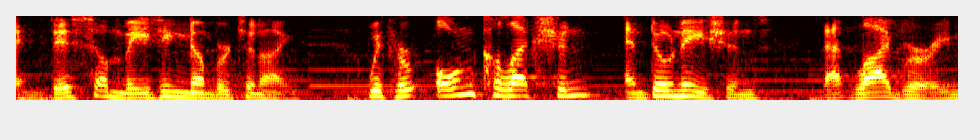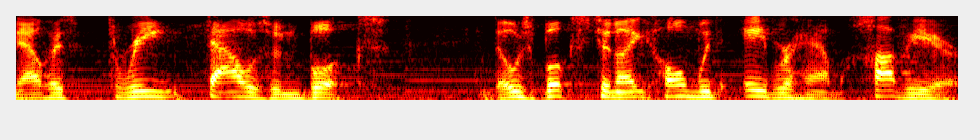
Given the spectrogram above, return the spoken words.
and this amazing number tonight. With her own collection and donations, that library now has 3,000 books. And those books tonight home with Abraham, Javier,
